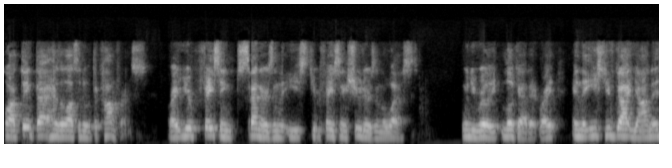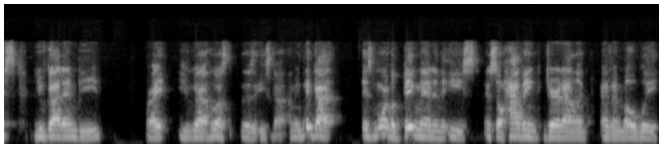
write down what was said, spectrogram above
Well, I think that has a lot to do with the conference, right? You're facing centers in the East, you're facing shooters in the West. When you really look at it, right? In the East, you've got Giannis, you've got Embiid, right? You've got who else does the East got? I mean, they've got is more of a big man in the East, and so having Jarrett Allen, Evan Mobley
